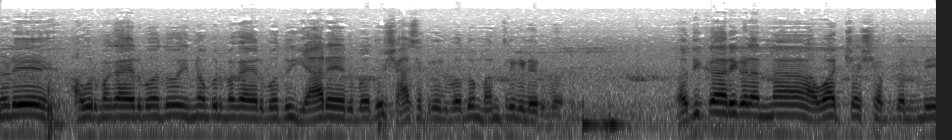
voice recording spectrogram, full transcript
ನೋಡಿ ಅವ್ರ ಮಗ ಇರ್ಬೋದು ಇನ್ನೊಬ್ಬರ ಮಗ ಇರ್ಬೋದು ಯಾರೇ ಇರ್ಬೋದು ಶಾಸಕರು ಇರ್ಬೋದು ಮಂತ್ರಿಗಳಿರ್ಬೋದು. ಅಧಿಕಾರಿಗಳನ್ನ ಅವಾಚ್ಯ ಶಬ್ದದಲ್ಲಿ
